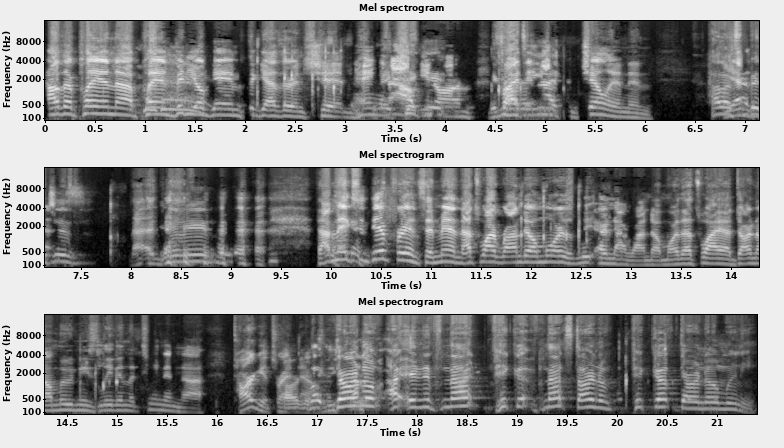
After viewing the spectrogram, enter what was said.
how they're playing uh playing video games together and shit and hanging They out, you know, on Friday nights and chilling and Holla Yeah, some bitches. That, You know I mean? that makes a difference. And man, that's why Rondale Moore is le- or not Rondale Moore. That's why uh, Darnell Mooney's leading the team in uh, targets right Targets. now. Like He's one of- Darnell, I, and if not, pick up, if not starting him, pick up Darnell Mooney,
